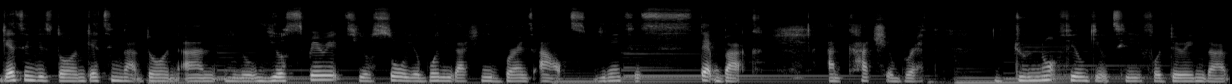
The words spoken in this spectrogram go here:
getting this done getting that done and you know your spirit your soul your body is actually burnt out. You need to step back and catch your breath do not feel guilty for doing that.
